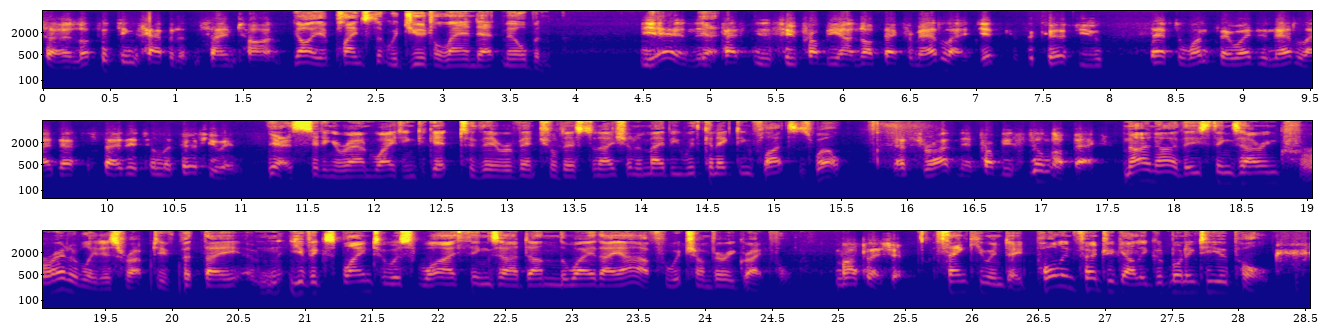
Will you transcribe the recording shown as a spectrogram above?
So lots of things happen at the same time. Oh, yeah, planes that were due to land at Melbourne. Yeah, and there's Yeah. passengers who probably are not back from Adelaide yet because the curfew. They have to once they're wait in Adelaide, they have to stay there till the curfew ends. Yeah, sitting around waiting to get to their eventual destination and maybe with connecting flights as well. That's right, and they're probably still not back. No, no, these things are incredibly disruptive, but they you've explained to us why things are done the way they are, for which I'm very grateful. My pleasure. Thank you indeed. Paul in Ferntree Gully, good morning to you, Paul.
